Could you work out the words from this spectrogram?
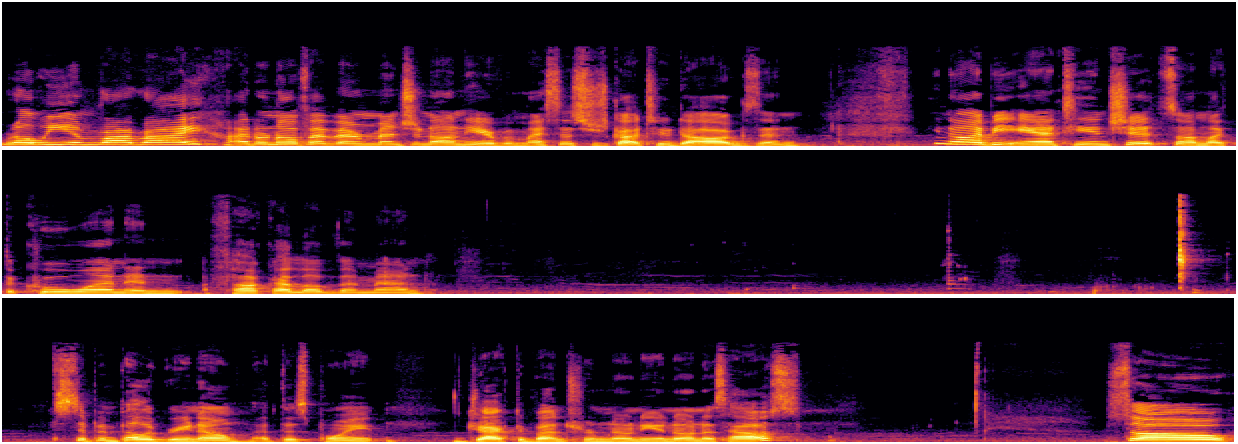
Rowie and Rarai. I don't know if I've ever mentioned on here, but my sister's got two dogs, and you know, I be auntie and shit, so I'm like the cool one, and fuck, I love them, man. Sipping Pellegrino at this point. Jacked a bunch from Noni and Nona's house. So,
